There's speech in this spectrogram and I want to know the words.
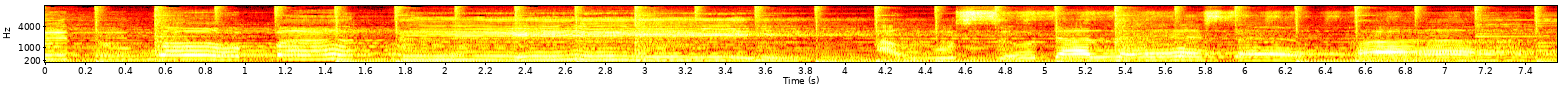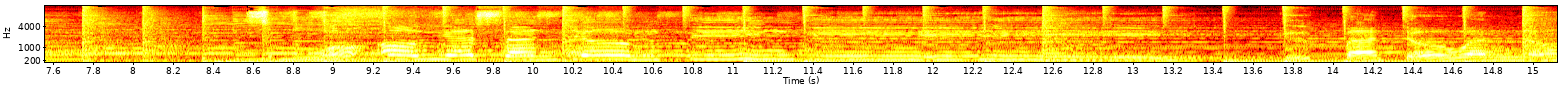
Ketua parti Aku sudah sepa Semua orang sanjung tinggi Kepada warna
